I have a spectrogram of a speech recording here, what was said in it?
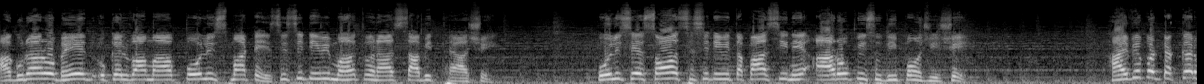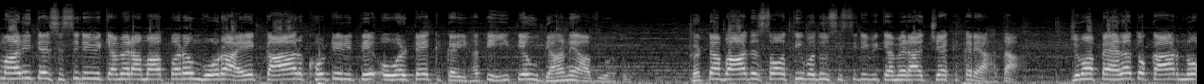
આ ગુનાનો ભેદ ઉકેલવામાં પોલીસ માટે સીસીટીવી મહત્વના સાબિત થયા છે. પોલીસે સો સીસીટીવી તપાસીને આરોપી સુધી પહોંચી છે. હાઈવે પર ટક્કર મારી તે સીસીટીવી કેમેરામાં પરમ વોરાએ કાર ખોટી રીતે ઓવરટેક કરી હતી તેવું ધ્યાને આવ્યું હતું. ઘટના બાદ સૌથી વધુ સીસીટીવી કેમેરા ચેક કર્યા હતા, જેમાં પહેલા તો કારનો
